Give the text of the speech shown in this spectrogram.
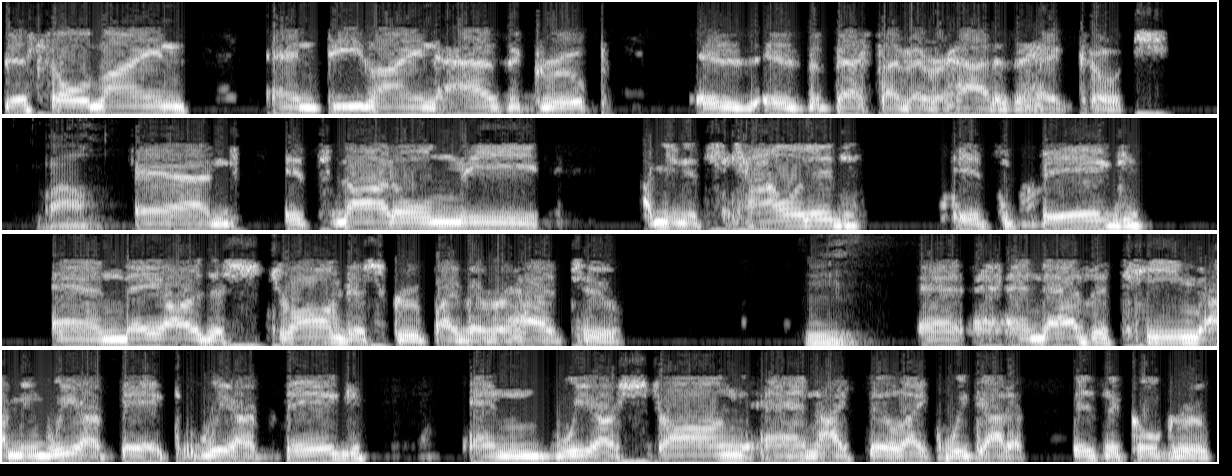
this old line and D line as a group is is the best I've ever had as a head coach. Wow. And it's not only I mean it's talented, it's big, and they are the strongest group I've ever had too. Hmm. And, and as a team, I mean, we are big. We are big and we are strong. And I feel like we got a physical group.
